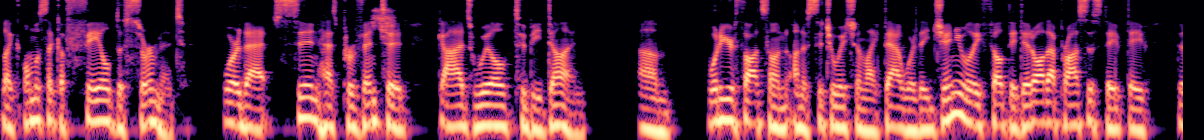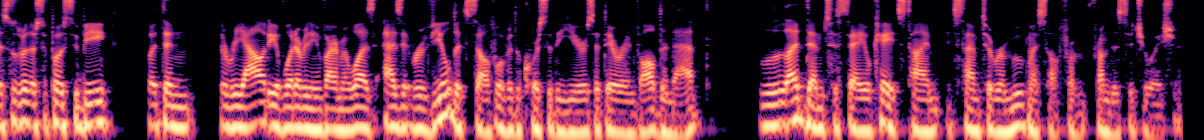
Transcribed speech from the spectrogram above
like almost like a failed discernment, or that sin has prevented God's will to be done. Um, what are your thoughts on on a situation like that, where they genuinely felt they did all that process, they they this was where they're supposed to be, but then the reality of whatever the environment was, as it revealed itself over the course of the years that they were involved in that, led them to say, "Okay, it's time. It's time to remove myself from from this situation."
